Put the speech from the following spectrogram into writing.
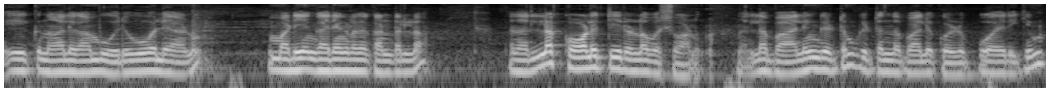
ഈ നാല് കാമ്പ് ഒരുപോലെയാണ്. മടിയും കാര്യങ്ങളൊക്കെ കണ്ടല്ലോ. അപ്പോൾ നല്ല ക്വാളിറ്റിയിലുള്ള പശുവാണ്. നല്ല പാലും കിട്ടും. കിട്ടുന്ന പാൽ കൊഴുപ്പുമായിരിക്കും.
